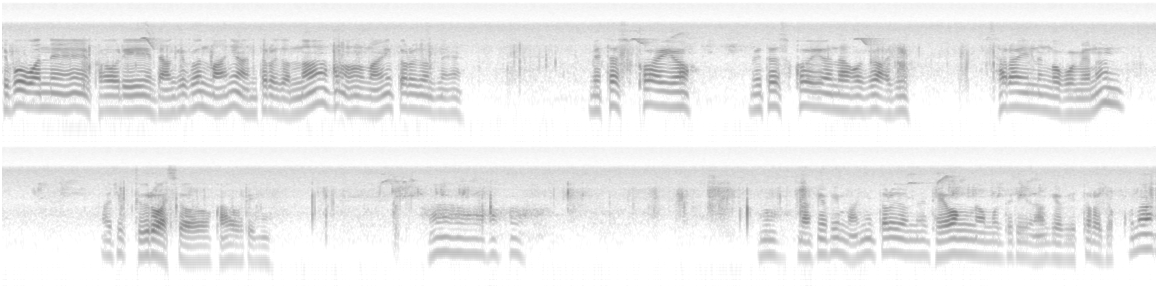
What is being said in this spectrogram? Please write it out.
제법 왔네 가을이. 낙엽은 많이 안 떨어졌나? 어 많이 떨어졌네. 메타스코이어 메타스코이어 낙엽이. 아직 살아있는 거 보면은 아직 들어왔어 가을이. 아 어, 낙엽이 많이 떨어졌네. 대왕나무들이 낙엽이 떨어졌구나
